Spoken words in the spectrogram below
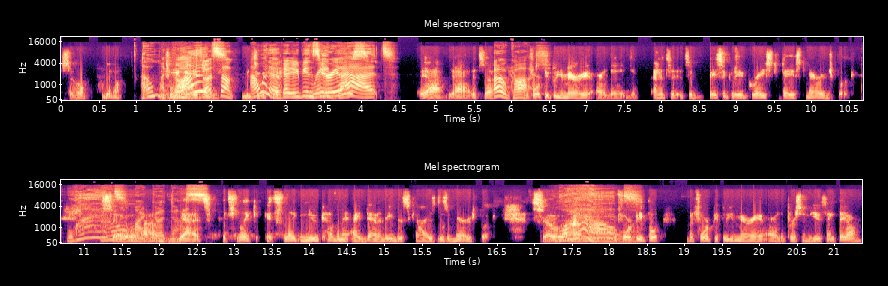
So you know, Oh my Between gosh, the that sounds. I want to Are you being read serious? that. Yeah, yeah, it's a. Oh gosh. The four people you marry are the, the and it's a, it's a basically a grace based marriage book. What? So Oh, my um, goodness. yeah, it's it's like it's like new covenant identity disguised as a marriage book. So Wow. um, the four people the four people you marry are the person you think they are,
